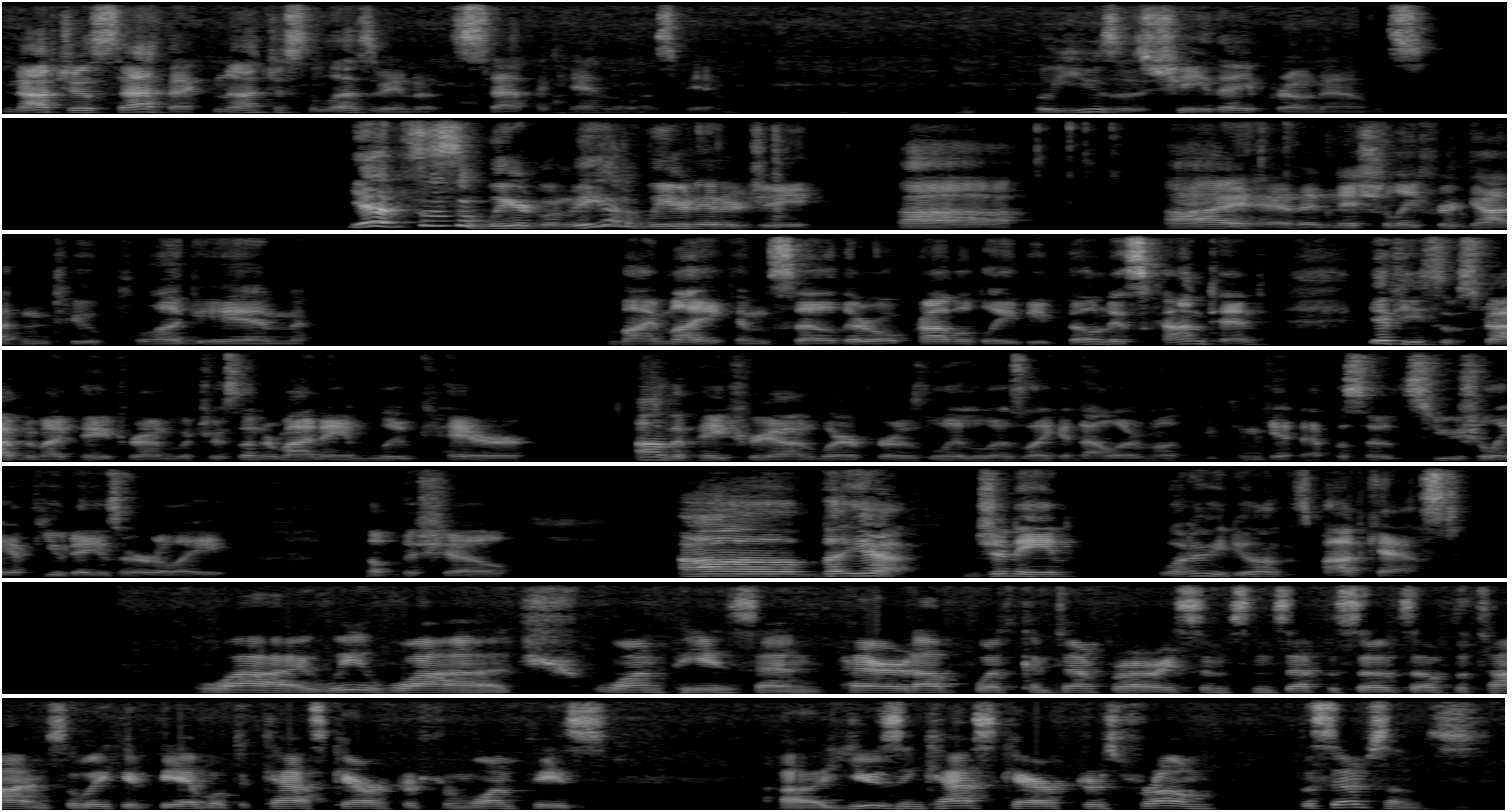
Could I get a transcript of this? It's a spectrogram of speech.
Not just sapphic, not just a lesbian, but sapphic and a lesbian. Who uses she they pronouns. Yeah, this is a weird one. We got a weird energy. Uh I had initially forgotten to plug in my mic, and so there will probably be bonus content if you subscribe to my Patreon, which is under my name, Luke Hare, on the Patreon, where for as little as like a dollar a month, you can get episodes usually a few days early of the show. Uh, but yeah, Janine, what do we do on this podcast? Why, we watch One Piece and pair it up with contemporary Simpsons episodes of the time so we could be able to cast characters from One Piece uh, using cast characters from The Simpsons.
